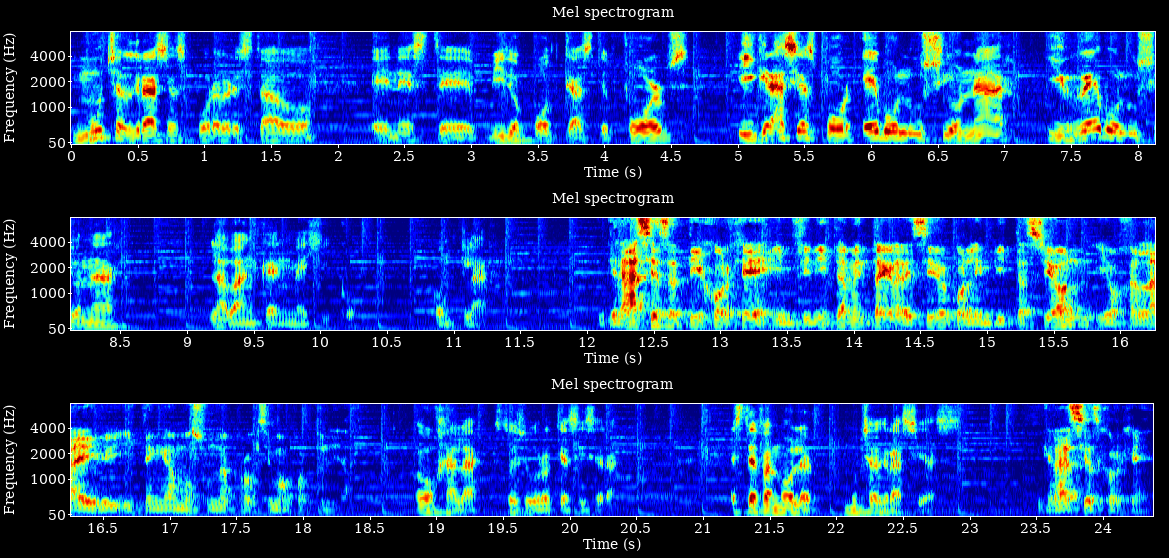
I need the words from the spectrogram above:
muchas gracias por haber estado en este video podcast de Forbes y gracias por evolucionar y revolucionar la banca en México con CLAR. Gracias a ti, Jorge. Infinitamente agradecido con la invitación y ojalá y, tengamos una próxima oportunidad. Ojalá, estoy seguro que así será. Stefan Moller, muchas gracias. Gracias, Jorge.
